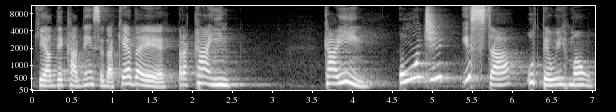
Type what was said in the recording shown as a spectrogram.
que é a decadência da queda, é para Caim: Caim, onde está o teu irmão?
